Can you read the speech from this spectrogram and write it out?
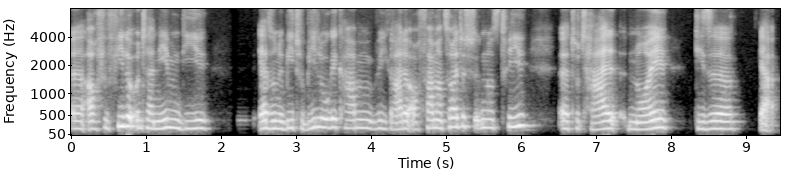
äh, auch für viele Unternehmen, die eher so eine B2B-Logik haben, wie gerade auch pharmazeutische Industrie, äh, total neu diese ja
